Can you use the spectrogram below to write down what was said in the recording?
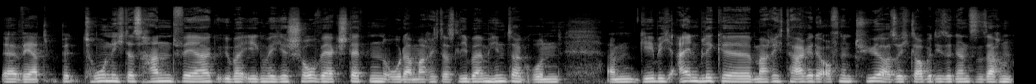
Äh, Wert? Betone ich das Handwerk über irgendwelche Showwerkstätten oder mache ich das lieber im Hintergrund? Ähm, gebe ich Einblicke? Mache ich Tage der offenen Tür? Also ich glaube, diese ganzen Sachen,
